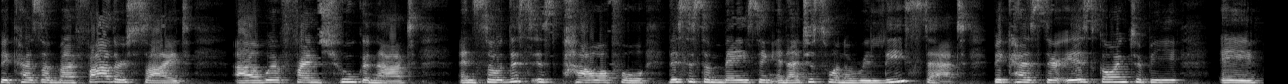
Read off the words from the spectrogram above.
because on my father's side, uh, we're French Huguenot. And so this is powerful. This is amazing. And I just want to release that because there is going to be a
